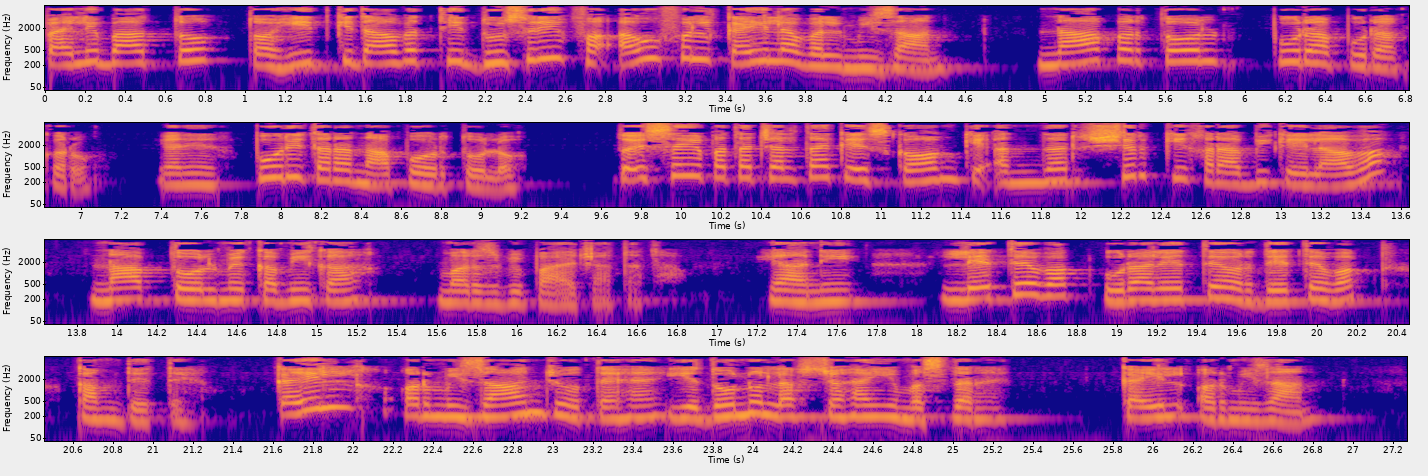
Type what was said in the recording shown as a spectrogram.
پہلی بات تو توحید کی دعوت تھی، دوسری فعف القیل ول میزان ناپ اور تول پورا پورا کرو یعنی پوری طرح ناپو اور تولو۔ تو اس سے یہ پتا چلتا ہے کہ اس قوم کے اندر شرک کی خرابی کے علاوہ ناپ تول میں کمی کا مرض بھی پایا جاتا تھا۔ یعنی لیتے وقت پورا لیتے اور دیتے وقت کم دیتے۔ کیل اور میزان جو ہوتے ہیں، یہ دونوں لفظ جو ہے یہ مسدر ہے کیل اور میزان۔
